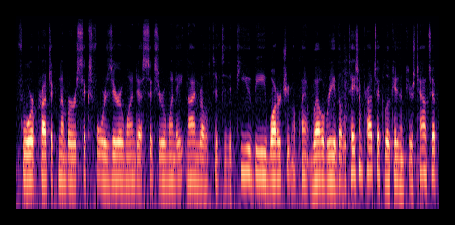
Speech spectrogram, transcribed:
for project number 6401-60189 relative to the PUB Water Treatment Plant Well Rehabilitation Project located in Pierce Township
